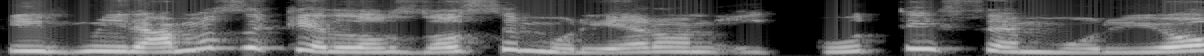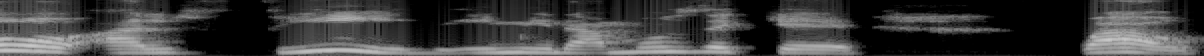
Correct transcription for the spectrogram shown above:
y miramos de que los dos se murieron y Cuti se murió al fin y miramos de que, wow,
